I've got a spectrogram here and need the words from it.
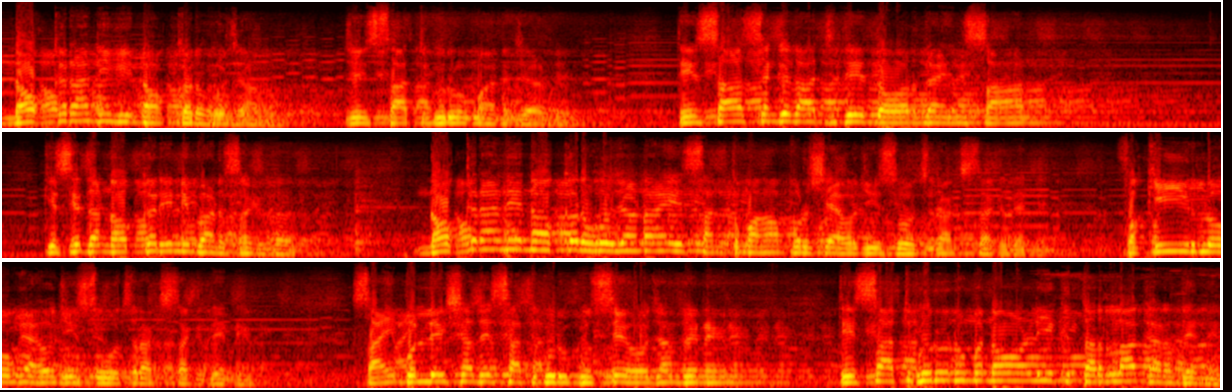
ਨੌਕਰਾਂ ਦੀ ਵੀ ਨੌਕਰ ਹੋ ਜਾਵਾਂ, ਜੇ ਸਤਿਗੁਰੂ ਮੰਨ ਜਾਵੇ। ਤੇ ਸਾਧ ਸੰਗਤ ਅੱਜ ਦੇ ਦੌਰ ਦਾ ਇਨਸਾਨ ਕਿਸੇ ਦਾ ਨੌਕਰ ਹੀ ਨਹੀਂ ਬਣ ਸਕਦਾ। ਨੌਕਰਾਂ ਦੇ ਨੌਕਰ ਹੋ ਜਾਣਾ, ਇਹ ਸੰਤ ਮਹਾਪੁਰਸ਼ ਇਹੋ ਜੀ ਸੋਚ ਰੱਖ ਸਕਦੇ ਨੇ। ਫਕੀਰ ਲੋਕ ਇਹੋ ਜੀ ਸੋਚ ਰੱਖ ਸਕਦੇ ਨੇ। ਸਾਈਂ ਬੁੱਲੇ ਸ਼ਾਹ ਦੇ ਸਤਿਗੁਰੂ ਗੁੱਸੇ ਹੋ ਜਾਂਦੇ ਨੇ ਤੇ ਸਤਿਗੁਰੂ ਨੂੰ ਮਨਾਉਣ ਲਈ ਇੱਕ ਤਰਲਾ ਕਰਦੇ ਨੇ,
